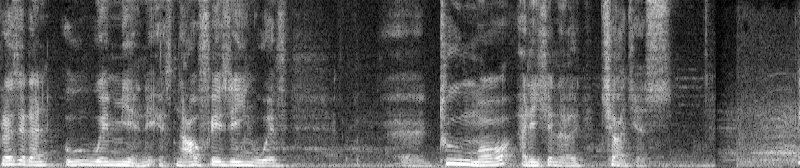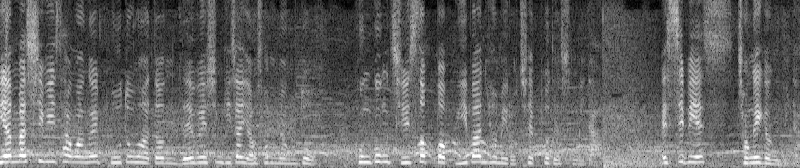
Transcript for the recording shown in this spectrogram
President Wu Win-myint is now facing with uh, two more additional charges. 미얀마 시위 상황을 보도하던 내외신 기자 6명도 공공질서법 위반 혐의로 체포됐습니다. SBS 정혜경입니다.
